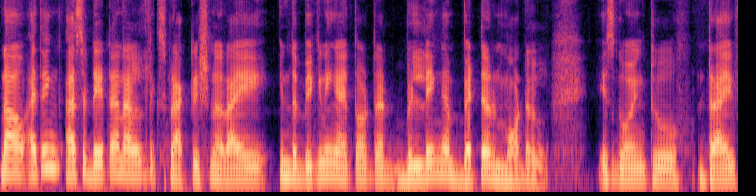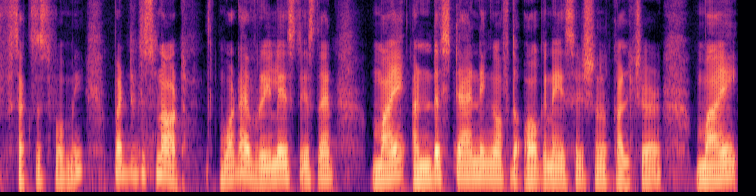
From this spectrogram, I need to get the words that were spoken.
Now i think as a data analytics practitioner i in the beginning i thought that building a better model is going to drive success for me but it is not. What i've realized is that my understanding of the organizational culture my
